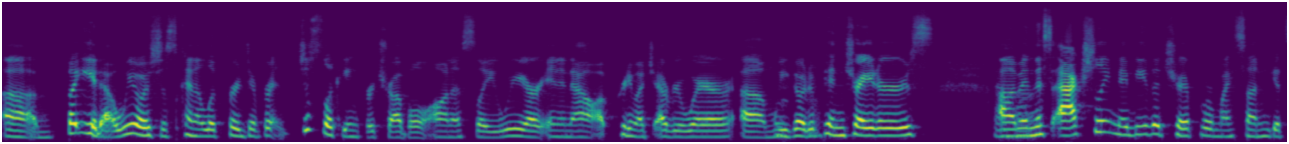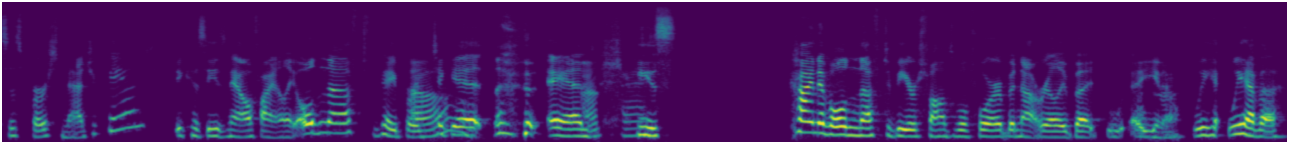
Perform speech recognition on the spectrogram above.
Um, but you know, we always just kind of look for different, just looking for trouble. Honestly, we are in and out pretty much everywhere. Um, we mm-hmm. go to mm-hmm. pin traders. Uh-huh. Um, and uh-huh. this actually may be the trip where my son gets his first magic band because he's now finally old enough to pay for a oh. ticket and okay. he's kind of old enough to be responsible for it, but not really. But uh, you Uh-huh. know, we we have a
